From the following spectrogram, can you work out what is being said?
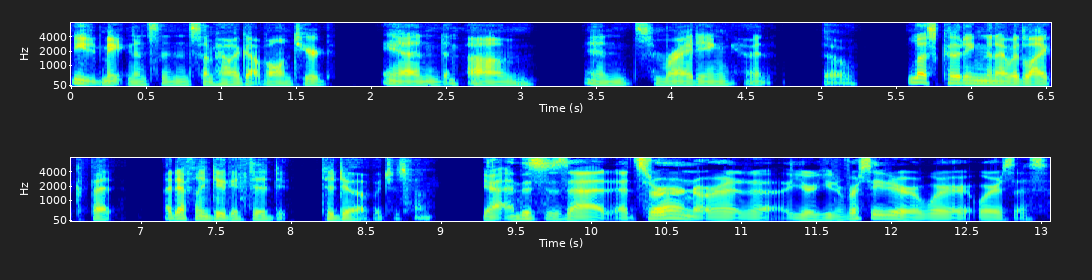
needed maintenance and somehow I got volunteered and um, and some writing. And so less coding than I would like, but I definitely do get to to do it, which is fun. Yeah, and this is at, at CERN or at uh, your university, or where where is this?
